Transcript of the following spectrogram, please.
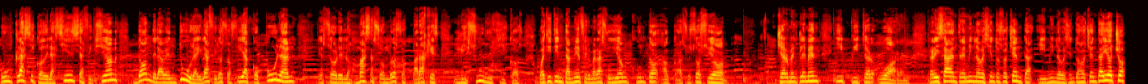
un clásico de la ciencia ficción donde la aventura y la filosofía copulan eh, sobre los más asombrosos parajes lisúrgicos. Waititi también firmará su guion junto a, su socio Jermaine Clement y Peter Warren, realizada entre 1980 y 1988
